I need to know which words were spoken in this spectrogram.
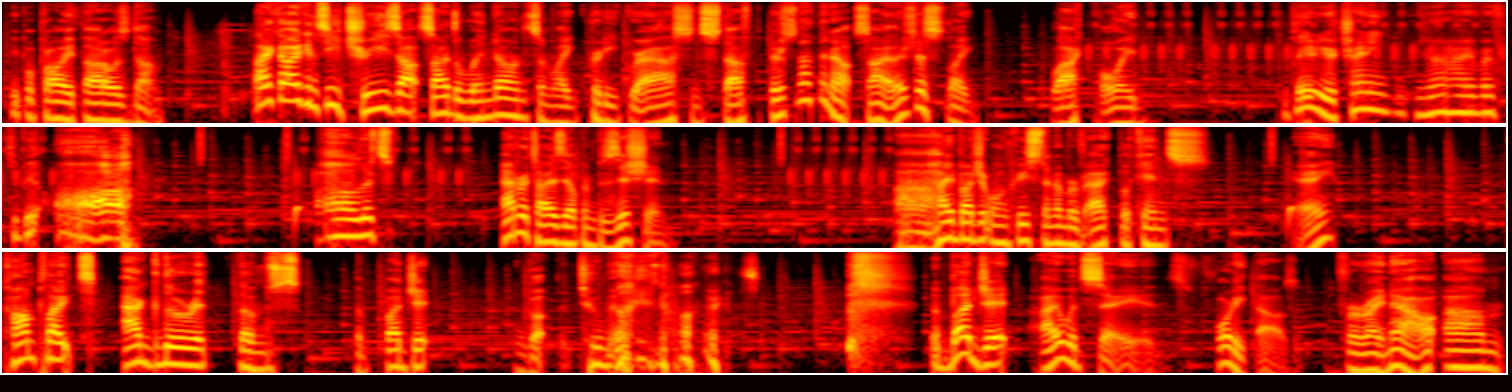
People probably thought I was dumb. I like how I can see trees outside the window and some like pretty grass and stuff. There's nothing outside. There's just like black void. Completed your training. You know how you keep it. Oh, oh. Let's advertise the open position. Uh, high budget will increase the number of applicants. Okay. Complex algorithms. The budget can go up to $2 million. the budget, I would say, is 40000 for right now. Um,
